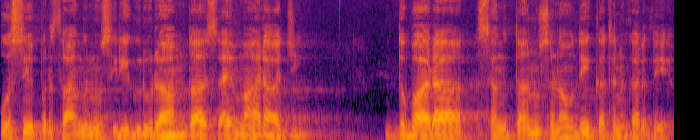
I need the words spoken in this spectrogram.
ਉਸੇ ਪ੍ਰਸੰਗ ਨੂੰ ਸ੍ਰੀ ਗੁਰੂ ਰਾਮਦਾਸ ਸਾਹਿਬ ਮਹਾਰਾਜ ਜੀ ਦੁਬਾਰਾ ਸੰਗਤਾਂ ਨੂੰ ਸੁਣਾਉਂਦੇ ਕਥਨ ਕਰਦੇ ਆ।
